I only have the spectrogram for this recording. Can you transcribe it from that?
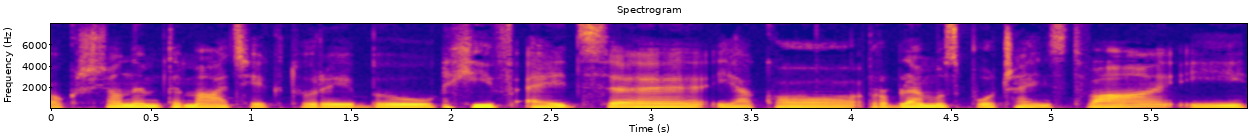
określonym temacie, który był HIV-AIDS e, jako problemu społeczeństwa i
